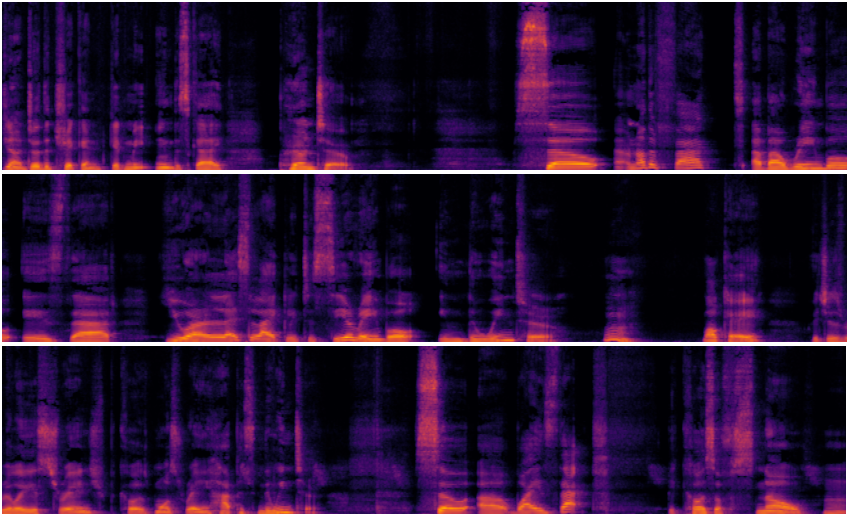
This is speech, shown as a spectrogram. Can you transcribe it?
you know, do the trick and get me in the sky pronto. So, another fact about rainbow is that you are less likely to see a rainbow in the winter. Hmm. Okay. Which is really strange because most rain happens in the winter. So, uh, why is that? Because of snow. Hmm.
